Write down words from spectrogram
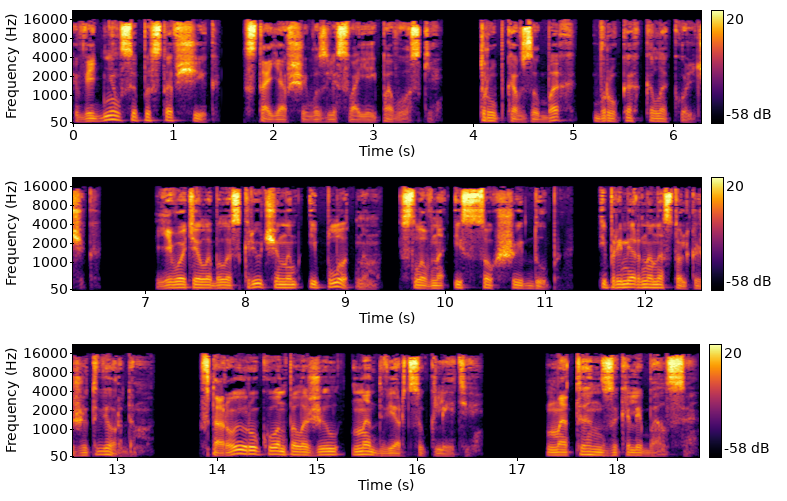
виднелся поставщик, стоявший возле своей повозки. Трубка в зубах, в руках колокольчик. Его тело было скрюченным и плотным, словно иссохший дуб, и примерно настолько же твердым. Вторую руку он положил на дверцу клети. Натан заколебался.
